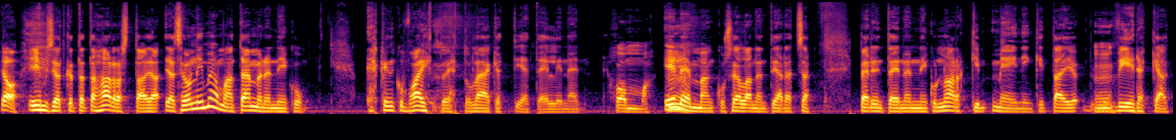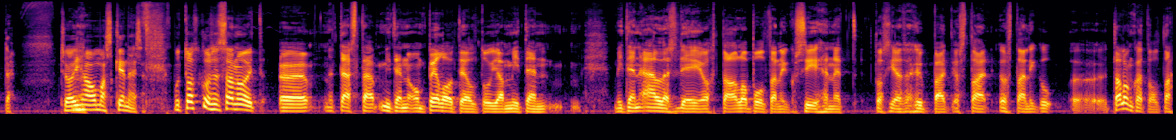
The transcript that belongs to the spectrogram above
Joo. ihmisiä, jotka tätä harrastaa. Ja, ja se on nimenomaan tämmöinen niinku, ehkä niinku vaihtoehto lääketieteellinen homma. Mm. Enemmän kuin sellainen, tiedät sä, perinteinen niin kuin narkkimeininki tai mm. viihdekäyttö. Se on mm. ihan oma skenensä. Mutta kun sä sanoit ö, tästä, miten on peloteltu ja miten, miten LSD johtaa lopulta niinku siihen, että tosiaan sä hyppäät jostain, jostain niinku, ö, talon katolta,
